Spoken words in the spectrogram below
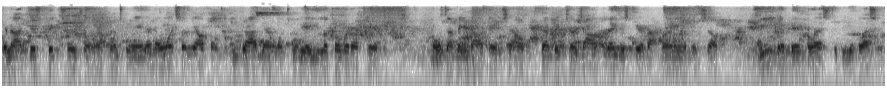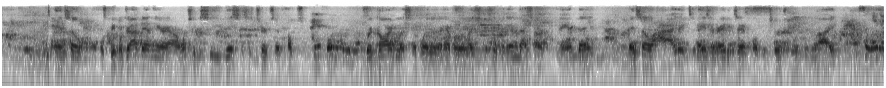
We're not this big church on Route 128. I know what some of y'all think. You drive down 128, you look over at our campus, multi-million dollar campus, oh, that big church, oh, they just care about money and themselves. We have been blessed to be a blessing. And so as people drive down here, I want you to see this as a church that helps people, regardless of whether they have a relationship with Him. That's our mandate. And so I think today's a great example of the church working right. Absolutely.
